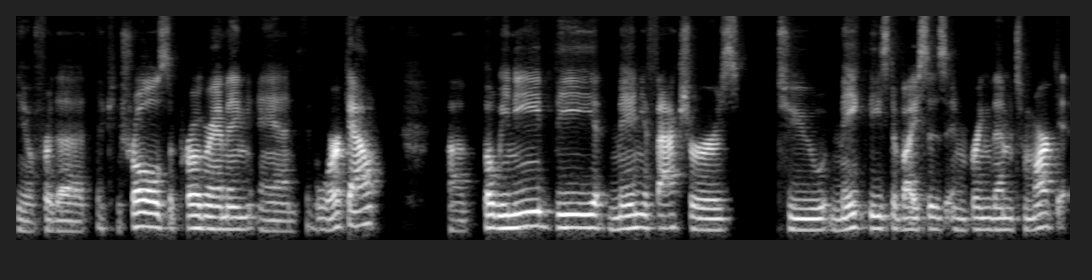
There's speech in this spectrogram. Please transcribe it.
you know, for the the controls, the programming, and the workout. Uh, but we need the manufacturers to make these devices and bring them to market.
